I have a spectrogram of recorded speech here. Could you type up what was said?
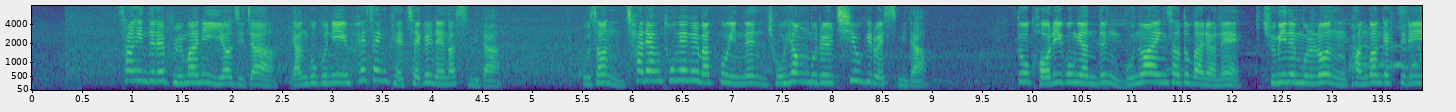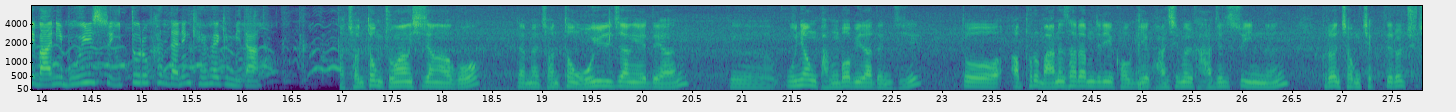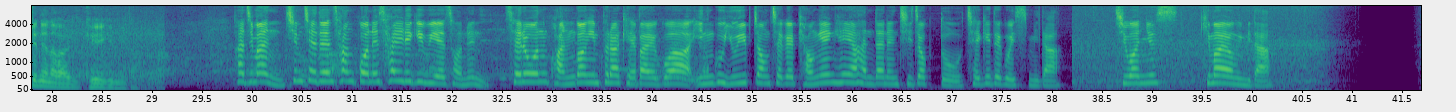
상인들의 불만이 이어지자 양구군이 회생 대책을 내놨습니다. 우선 차량 통행을 막고 있는 조형물을 치우기로 했습니다. 또 거리 공연 등 문화 행사도 마련해 주민은 물론 관광객들이 많이 모일 수 있도록 한다는 계획입니다. 전통 중앙시장하고 그다음에 전통 오일장에 대한 그 운영 방법이라든지 또 앞으로 많은 사람들이 거기에 관심을 가질 수 있는 그런 정책들을 추진해 나갈 계획입니다. 하지만 침체된 상권을 살리기 위해서는 새로운 관광 인프라 개발과 인구 유입 정책을 병행해야 한다는 지적도 제기되고 있습니다. 지원 뉴스 김아영입니다.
